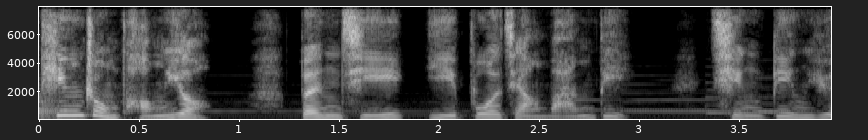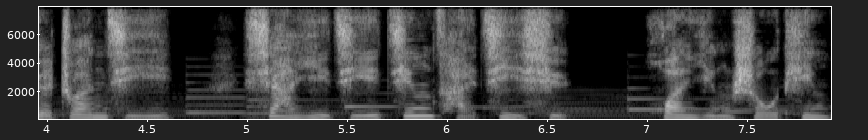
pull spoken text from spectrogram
听众朋友，本集已播讲完毕，请订阅专辑，下一集精彩继续，欢迎收听。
